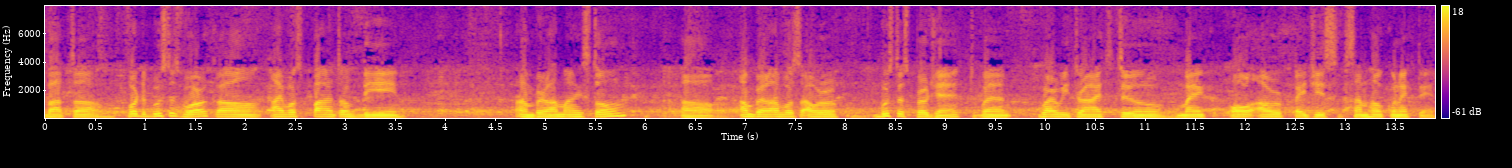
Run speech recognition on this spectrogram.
But uh, for the boosters work, uh, I was part of the Umbrella milestone. Uh, Umbrella was our boosters project when, where we tried to make all our pages somehow connected.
